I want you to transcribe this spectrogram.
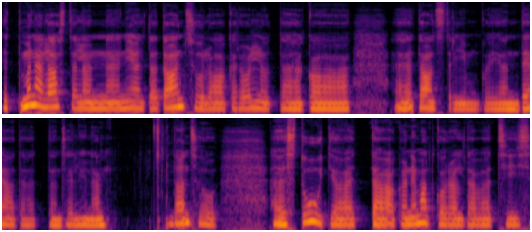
et mõnel aastal on äh, nii-öelda tantsulaager olnud äh, ka äh, Danstream, kui on teada, et on selline tantsustuudio, et aga nemad korraldavad siis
